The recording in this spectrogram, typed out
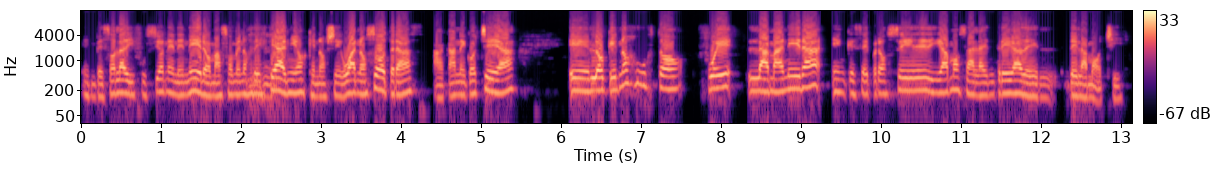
empezó la difusión en enero más o menos de este año, que nos llegó a nosotras, acá en Necochea, eh, lo que nos gustó fue la manera en que se procede, digamos, a la entrega del- de la mochi.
